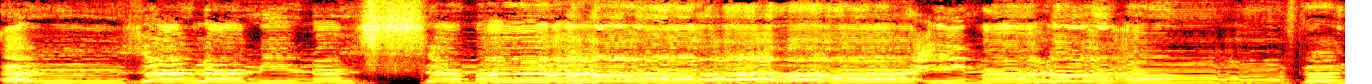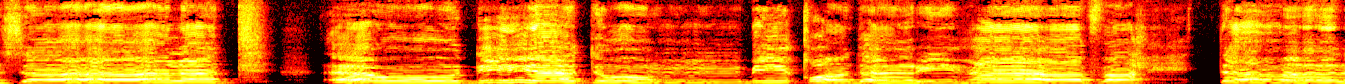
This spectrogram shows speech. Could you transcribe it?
أنزل من السماء قدرها فاحتمل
